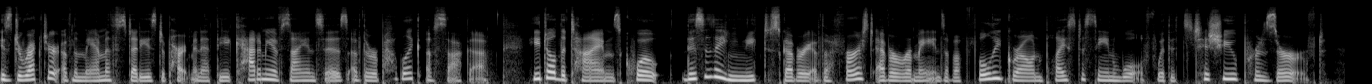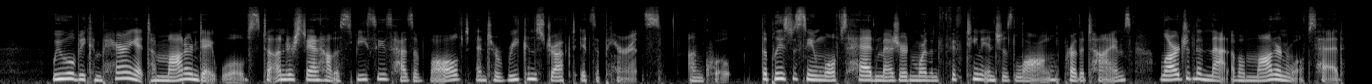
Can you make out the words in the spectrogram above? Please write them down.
is director of the Mammoth Studies Department at the Academy of Sciences of the Republic of Sakha. He told the Times, quote, this is a unique discovery of the first ever remains of a fully grown Pleistocene wolf with its tissue preserved. We will be comparing it to modern day wolves to understand how the species has evolved and to reconstruct its appearance. Unquote. The Pleistocene wolf's head measured more than 15 inches long, per the Times, larger than that of a modern wolf's head,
